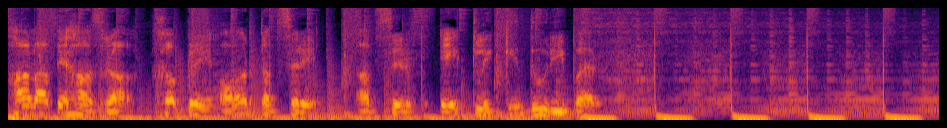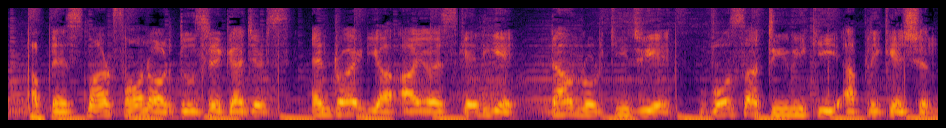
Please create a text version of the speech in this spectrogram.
حالات حاضرہ، خبریں اور تبصرے۔ اب صرف ایک کلک کی دوری پر۔ اپنے اسمارٹ فون اور دوسرے گیجٹس انڈرائیڈ یا آئی او ایس کے لیے ڈاؤن لوڈ کیجیے ووسا ٹی وی کی اپلیکیشن۔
